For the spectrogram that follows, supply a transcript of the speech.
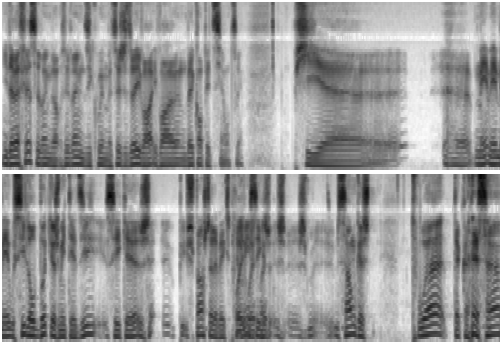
Il l'avait fait, Sylvain, Sylvain me dit que oui, mais tu sais, je dit, il va, il va y avoir une belle compétition, tu sais. Puis, euh, euh, mais, mais, mais, aussi, l'autre bout que je m'étais dit, c'est que, je, puis je pense que je te l'avais exprimé, c'est que je, je, il me semble que toi, te connaissant,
